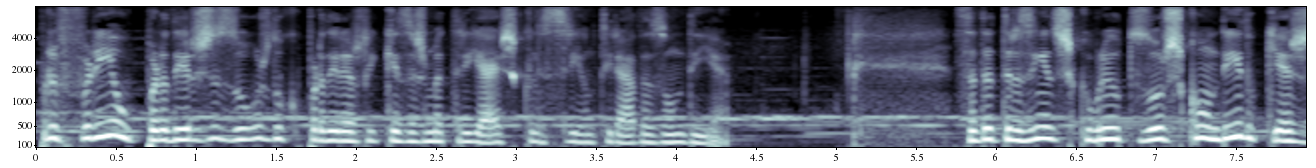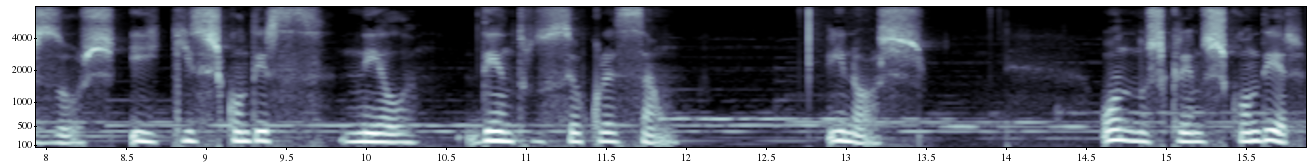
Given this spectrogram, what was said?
preferiu perder Jesus do que perder as riquezas materiais que lhe seriam tiradas um dia. Santa Teresinha descobriu o tesouro escondido que é Jesus e quis esconder-se nele, dentro do seu coração. E nós? Onde nos queremos esconder?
